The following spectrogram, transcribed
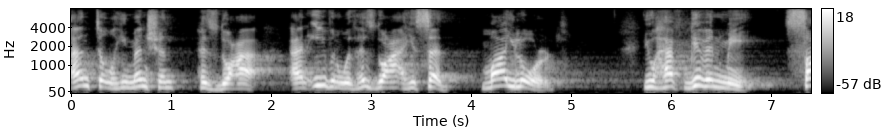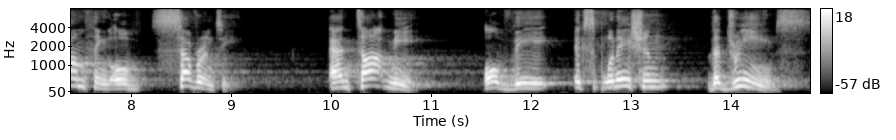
until he mentioned his dua. And even with his dua, he said, My Lord, you have given me something of sovereignty and taught me of the explanation, the dreams,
